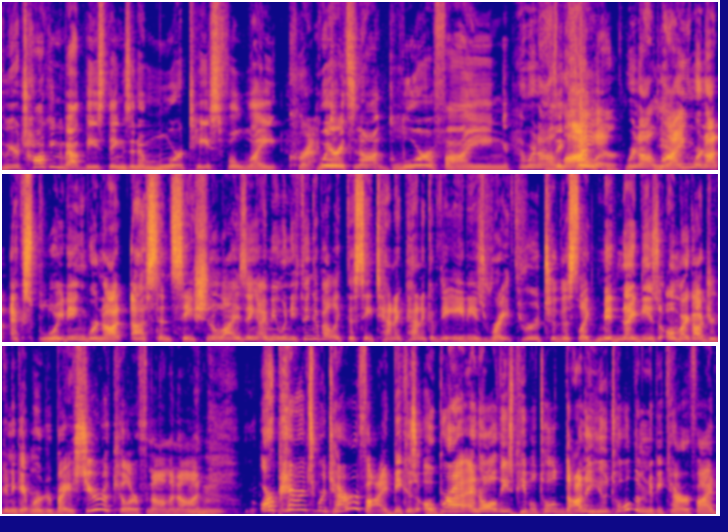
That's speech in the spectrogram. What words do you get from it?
we're talking about these things in a more tasteful light. Correct. Where it's not glorifying and we're not lying. killer. We're not Yeah. lying. We're not exploiting. We're not uh, sensationalizing. I mean, when you think about like the satanic panic of the 80s right through to this like mid 90s, oh my God, you're going to get murdered by a serial killer phenomenon. Mm-hmm. Our parents were terrified because Oprah and all these people told Donahue told them to be terrified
